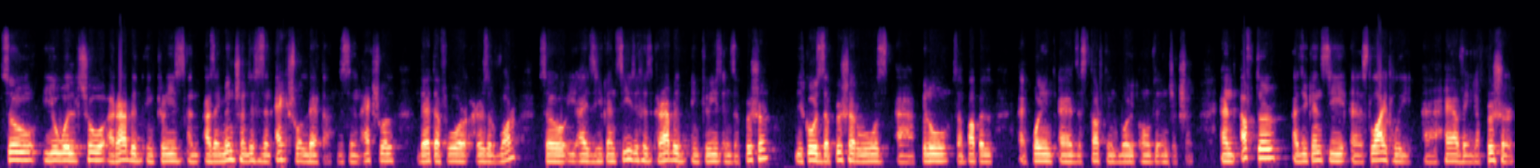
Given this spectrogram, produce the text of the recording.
So you will show a rapid increase. And as I mentioned, this is an actual data. This is an actual data for a reservoir. So as you can see, this is a rapid increase in the pressure because the pressure was uh, below the bubble uh, point at the starting point of the injection. And after, as you can see, uh, slightly uh, having a pressure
